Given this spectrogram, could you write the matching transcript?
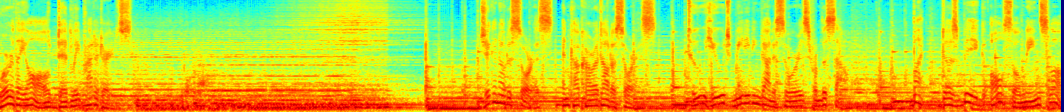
were they all deadly predators? Giganotosaurus and Carcharodontosaurus, two huge meat-eating dinosaurs from the south. But does big also mean slow?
